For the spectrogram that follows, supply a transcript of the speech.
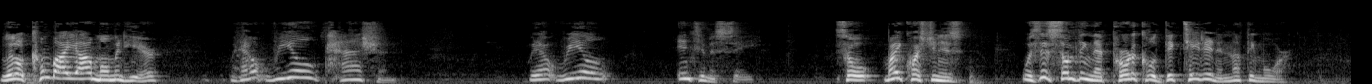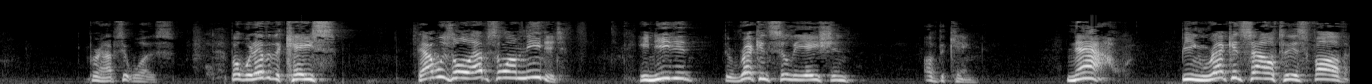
Little kumbaya moment here without real passion without real intimacy. So my question is, was this something that protocol dictated and nothing more? Perhaps it was. But whatever the case, that was all Absalom needed. He needed the reconciliation of the king. Now, being reconciled to his father,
